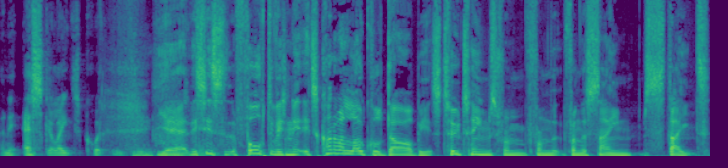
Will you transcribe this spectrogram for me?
and it escalates quickly. Yeah, this is the fourth division. It's kind of a local derby. It's two teams from from the, from the same state.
